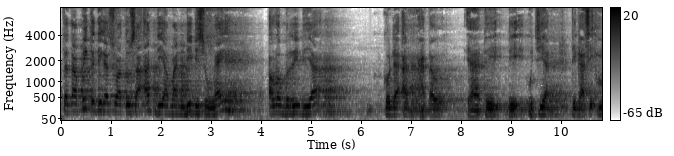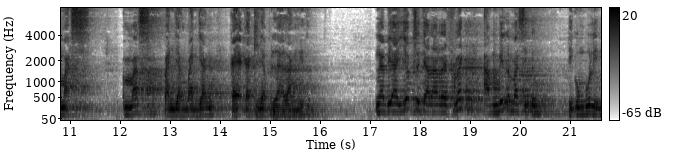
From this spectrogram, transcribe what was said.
Tetapi ketika suatu saat dia mandi di sungai, Allah beri dia godaan atau ya di di ujian dikasih emas. Emas panjang-panjang kayak kakinya belalang gitu. Nabi Ayub secara refleks ambil emas itu, dikumpulin,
